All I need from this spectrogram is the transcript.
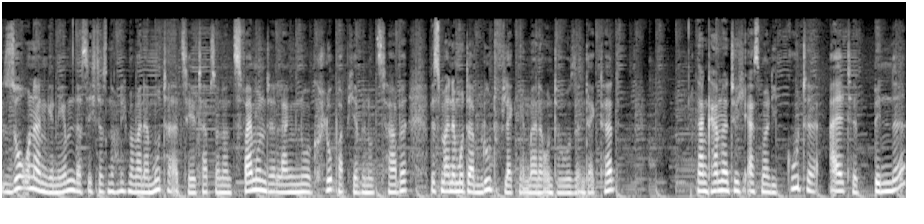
so unangenehm, dass ich das noch nicht mal meiner Mutter erzählt habe, sondern zwei Monate lang nur Klopapier benutzt habe, bis meine Mutter Blutflecken in meiner Unterhose entdeckt hat. Dann kam natürlich erstmal die gute alte Binde.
